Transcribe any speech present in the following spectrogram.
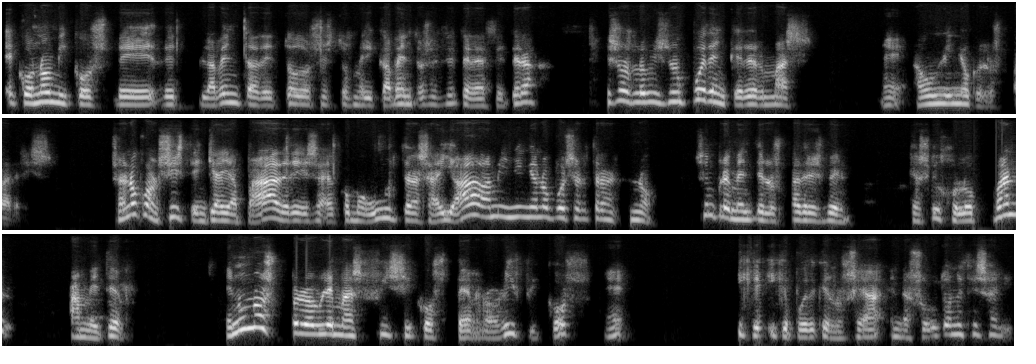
económicos de, la venta de todos estos medicamentos, etcétera, etcétera, esos lobbies no pueden querer más eh, a un niño que los padres. O sea, no consiste en que haya padres eh, como ultras ahí, ah, mi niño no puede ser trans. No, simplemente los padres ven que a su hijo lo van a meter en unos problemas físicos terroríficos eh, y, que, y que puede que no sea en absoluto necesario.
